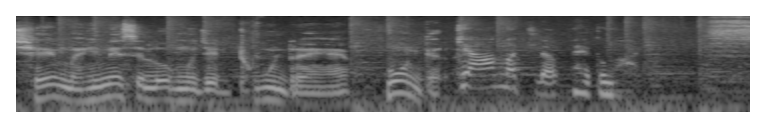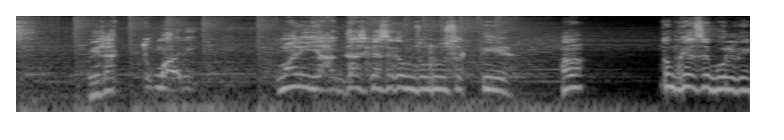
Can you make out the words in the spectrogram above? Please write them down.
छह महीने से लोग मुझे ढूंढ रहे हैं फ़ोन कर रहे क्या मतलब है तुम्हारा? मेरा तुम्हारी तुम्हारी याददाश्त कैसे कमज़ोर हो सकती है? हाँ? तुम कैसे भूल गई?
